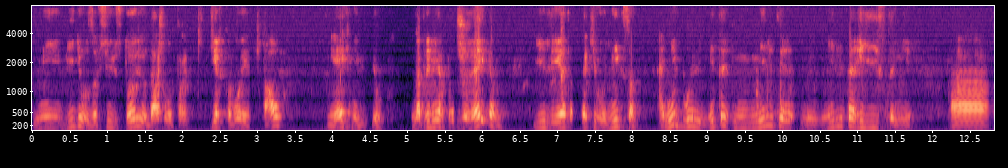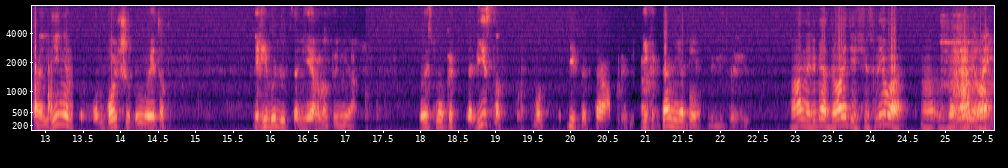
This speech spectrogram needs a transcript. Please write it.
не видел за всю историю, даже вот про тех, кого я читал, я их не видел. Например, тот же Рейган или этот, как его, Никсон, они были милитар- милитаристами. А Ленин, он больше был этот, революционер, например. То есть, ну, капиталистов, вот таких, как Трамп, никогда не было. Ладно, ребят, давайте, счастливо, э, здоровья, Ага, давай.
